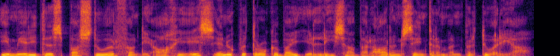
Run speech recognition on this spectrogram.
emeritus pastoor van die AGS en ook betrokke by Elisa Beradingsentrum in Pretoria.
